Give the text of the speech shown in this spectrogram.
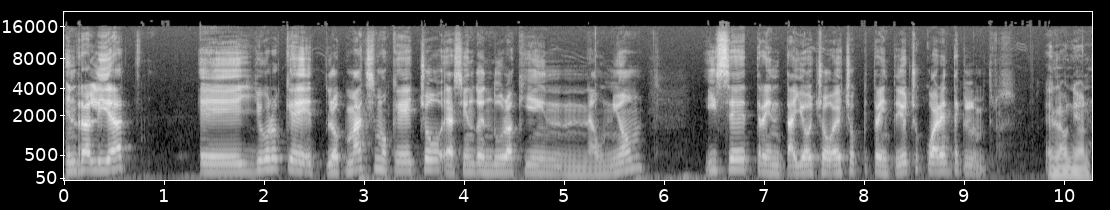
en realidad eh, yo creo que lo máximo que he hecho haciendo enduro aquí en la Unión, hice 38, he hecho 38, 40 kilómetros. En la Unión.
